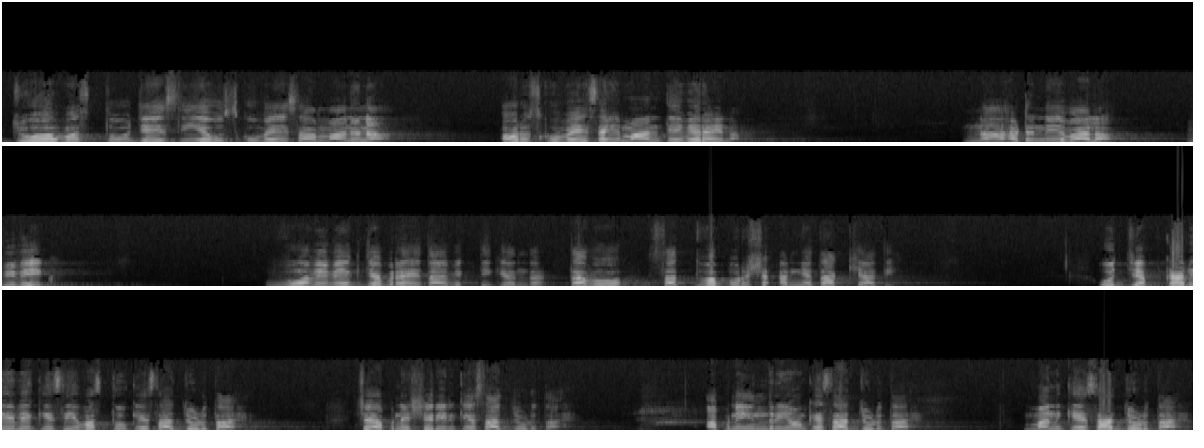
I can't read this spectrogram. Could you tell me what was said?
जो वस्तु जैसी है उसको वैसा मानना और उसको वैसा ही मानते हुए रहना, न हटने वाला विवेक, वो विवेक जब रहता है व्यक्ति के अंदर, तब वो सत्व पुरुष अन्यता ख्याति। वो जब कभी भी किसी वस्तु के साथ जुड़ता है, चाहे अपने शरीर के साथ जुड़ता है, अपनी इंद्रियों के साथ जुड़ता है, मन के साथ जुड़ता है,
